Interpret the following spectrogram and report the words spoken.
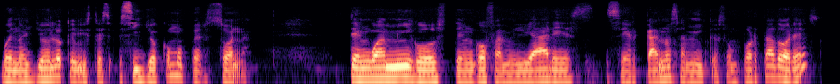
bueno, yo lo que he visto es, si yo como persona tengo amigos, tengo familiares cercanos a mí que son portadores,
